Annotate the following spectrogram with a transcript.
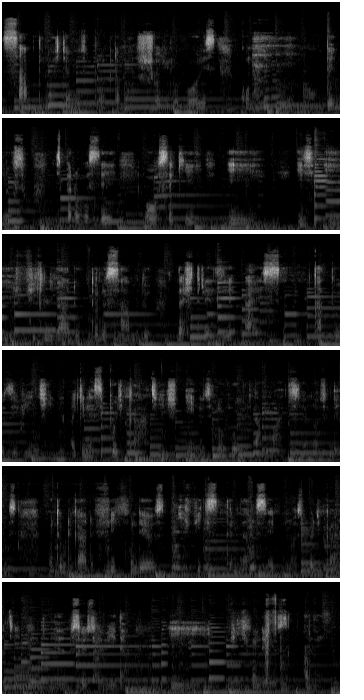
Sábado nós temos o programa Show de Louvores comigo, irmão Denilson. Espero você ouça aqui e e, e fique ligado todo sábado, das 13 às 14h20, aqui nesse podcast Hinos e Louvores na Paz do nosso Deus. Muito obrigado, fique com Deus e fique sintonizado sempre no nosso podcast. Que Deus abençoe sua vida e fique com Deus. Amém.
